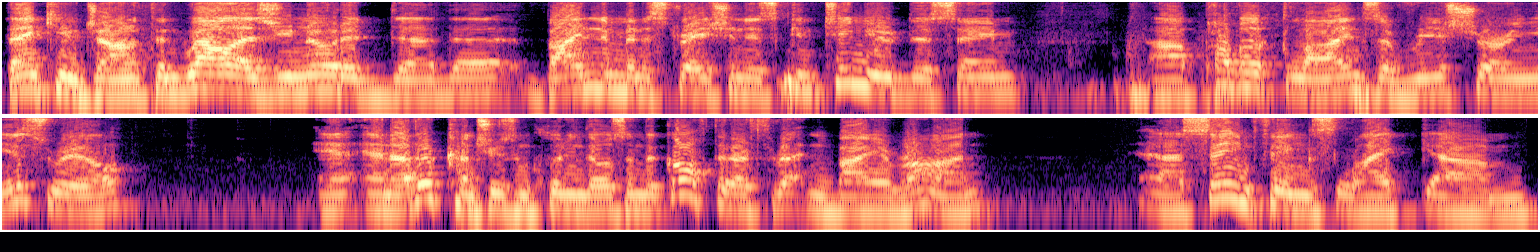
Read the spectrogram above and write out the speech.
Thank you, Jonathan. Well, as you noted, uh, the Biden administration has continued the same uh, public lines of reassuring Israel and, other countries, including those in the Gulf that are threatened by Iran, uh, saying things like um,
